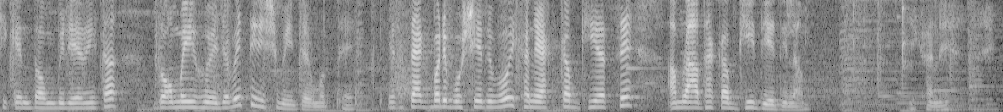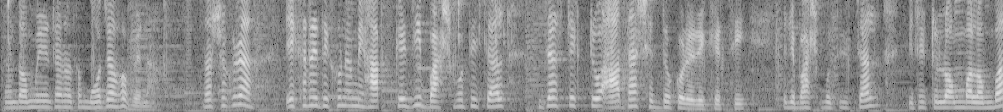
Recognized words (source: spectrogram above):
চিকেন দম বিরিয়ানিটা দমেই হয়ে যাবে তিরিশ মিনিটের মধ্যে। এটা তো একবারে বসিয়ে দেবো। এখানে এক কাপ ঘি আছে, আমরা আধা কাপ ঘি দিয়ে দিলাম। এখানে। কারণ দম বিরিয়ানিটা অত মজা হবে না। দর্শকরা, এখানে দেখুন আমি হাফ কেজি বাসমতি চাল জাস্ট একটু আধা সেদ্ধ করে রেখেছি। এই যে বাসমতি চাল, এটা একটু লম্বা লম্বা,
